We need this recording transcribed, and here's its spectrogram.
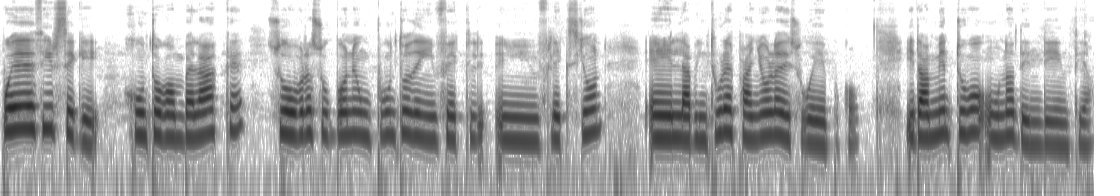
Puede decirse que, junto con Velázquez, su obra supone un punto de inflexión en la pintura española de su época y también tuvo una tendencia.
